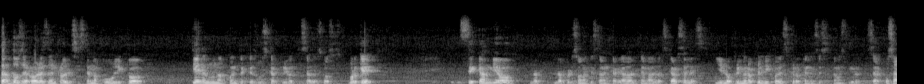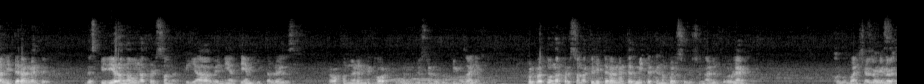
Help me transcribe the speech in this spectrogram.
tantos errores dentro del sistema público tienen una fuente que es buscar privatizar las cosas. Porque se cambió la, la persona que estaba encargada del tema de las cárceles y lo primero que él dijo es creo que necesitamos privatizar. O sea, literalmente, despidieron a una persona que ya venía a tiempo y tal vez el trabajo no era el mejor, como hemos visto en los últimos años, contrató a una persona que literalmente admite que no puede solucionar el problema. Bueno, Es un inútil.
